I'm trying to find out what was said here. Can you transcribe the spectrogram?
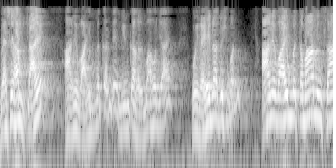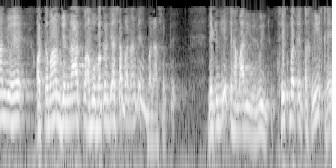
ویسے ہم چاہیں آنے واحد میں کر دیں دین کا غلبہ ہو جائے کوئی رہے نہ دشمن آنے واحد میں تمام انسان جو ہے اور تمام جنات کو ابو بکر جیسا بنا دیں ہم بنا سکتے لیکن یہ کہ ہماری جو حکمت تخلیق ہے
